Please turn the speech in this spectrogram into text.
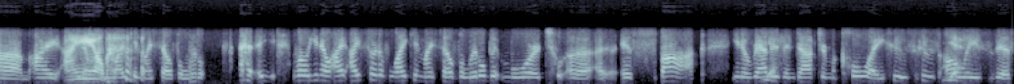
um, I I you know, am. I liken myself a little. well, you know, I, I sort of liken myself a little bit more to, uh, as Spock, you know, rather Yes. than Dr. McCoy, who's who's Yes. always this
